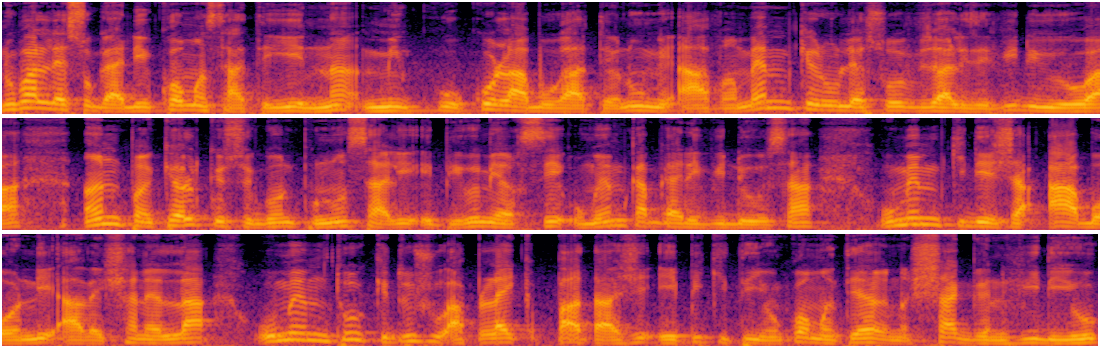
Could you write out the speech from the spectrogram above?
Nou pal leso gade koman sa teye nan mikou kolaborate nou me avan menm ke nou leso vizualize video a an pan kelke segonde pou nou sali epi remerse ou menm kap gade video sa ou menm ki deja abone avek chanel la ou menm tou ki toujou ap like, pataje epi kite yon komenter nan chak gen video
